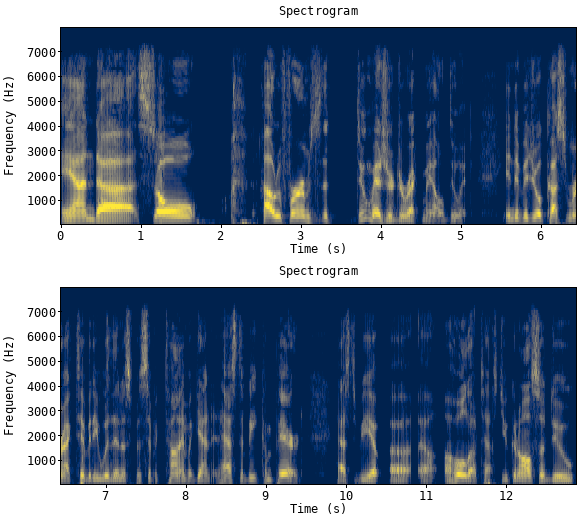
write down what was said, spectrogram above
And uh, so, how do firms that do measure direct mail do it. Individual customer activity within a specific time. Again, it has to be compared. It has to be a, a, a holdout test. You can also do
